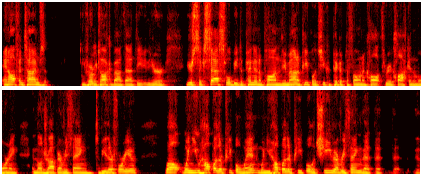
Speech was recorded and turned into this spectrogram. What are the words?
And oftentimes, you've heard me talk about that. The, your your success will be dependent upon the amount of people that you could pick up the phone and call at three o'clock in the morning, and they'll drop everything to be there for you. Well, when you help other people win, when you help other people achieve everything that that, that the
